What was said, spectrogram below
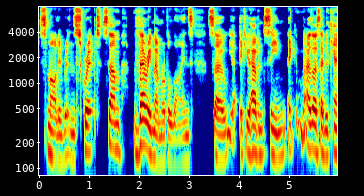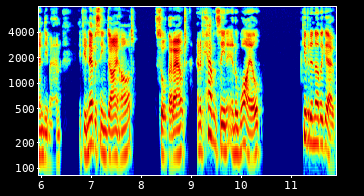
smartly written script, some very memorable lines. So yeah, if you haven't seen, as I said with Candyman, if you've never seen Die Hard, sort that out, and if you haven't seen it in a while, give it another go.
